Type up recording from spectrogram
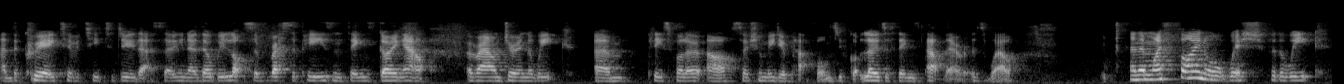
and the creativity to do that. So you know there'll be lots of recipes and things going out around during the week, um, please follow our social media platforms. We've got loads of things out there as well. And then my final wish for the week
